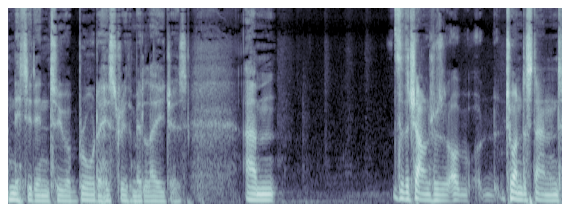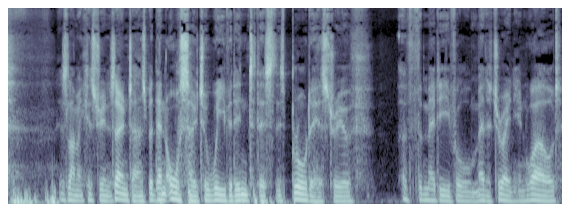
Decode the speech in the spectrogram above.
knitted into a broader history of the Middle Ages. Um, so the challenge was uh, to understand Islamic history in its own terms, but then also to weave it into this this broader history of of the medieval Mediterranean world.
